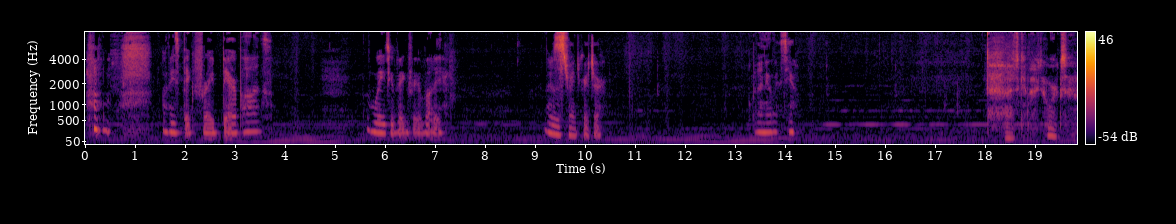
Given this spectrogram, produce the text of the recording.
Hmm. With these big furry bear paws. Way too big for your body. It was a strange creature. But I knew it was you. I have to get back to work soon.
